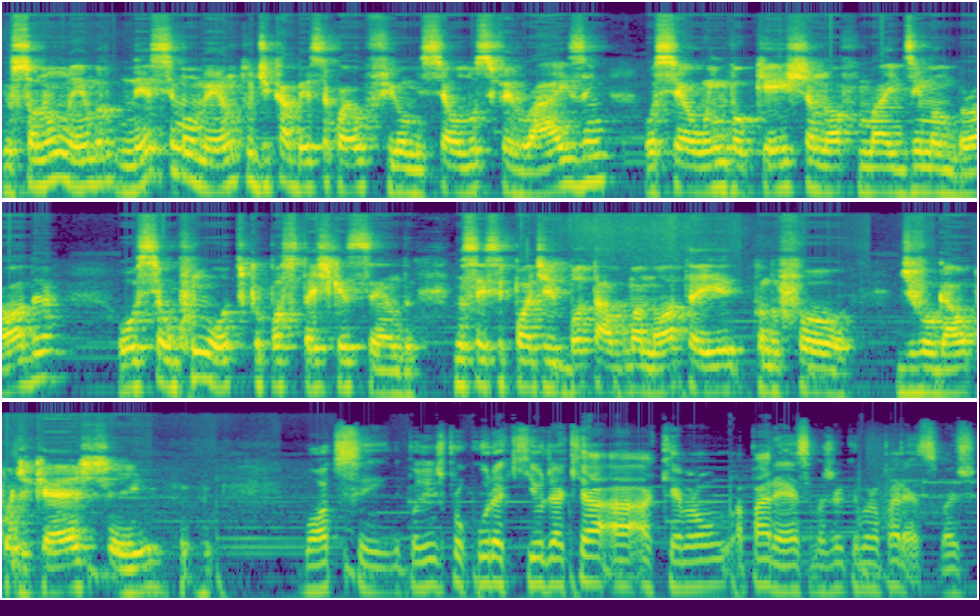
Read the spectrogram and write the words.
Eu só não lembro nesse momento de cabeça qual é o filme, se é o Lucifer Rising ou se é o Invocation of My Demon Brother ou se é algum outro que eu posso estar esquecendo. Não sei se pode botar alguma nota aí quando for divulgar o podcast aí. Boto sim. Depois a gente procura aqui onde é que a, a Cameron aparece, mas a Cameron aparece, mas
